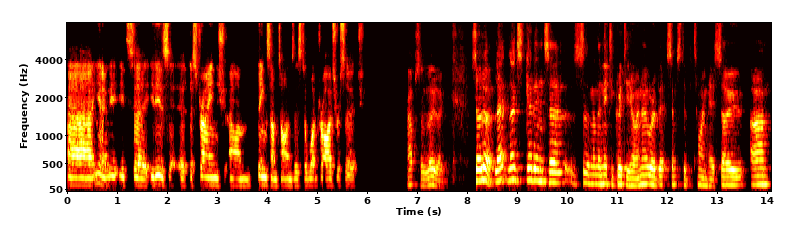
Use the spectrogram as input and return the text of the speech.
uh, you know it, it's a, it is a, a strange um, thing sometimes as to what drives research. Absolutely So look, let, let's get into some of the nitty gritty here. I know we're a bit sensitive for time here, so um,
